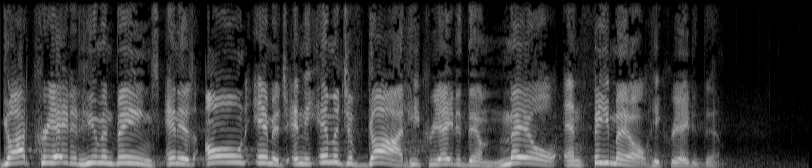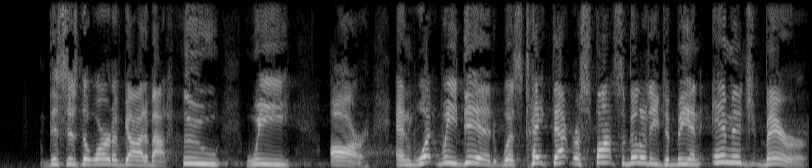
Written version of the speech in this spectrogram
God created human beings in his own image. In the image of God, he created them. Male and female, he created them. This is the word of God about who we are. And what we did was take that responsibility to be an image bearer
